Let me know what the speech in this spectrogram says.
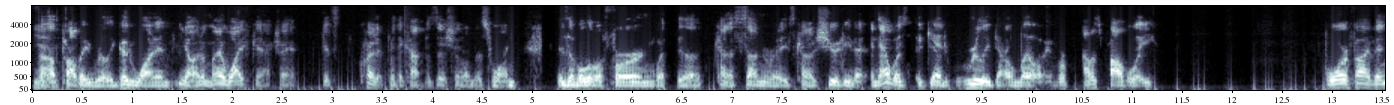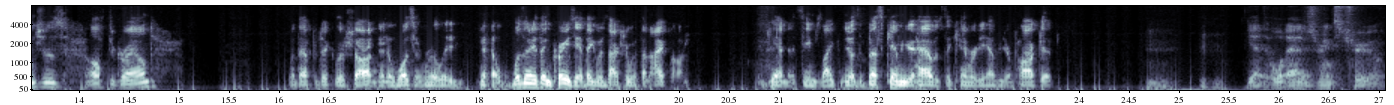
Yeah, Uh, probably a really good one, and you know, my wife can actually gets credit for the composition on this one. Is of a little fern with the kind of sun rays kind of shooting it, and that was again really down low. And we're, I was probably four or five inches off the ground with that particular shot, and it wasn't really, you know, wasn't anything crazy. I think it was actually with an iPhone. Again, it seems like you know the best camera you have is the camera you have in your pocket. yeah, the old adage rings true.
